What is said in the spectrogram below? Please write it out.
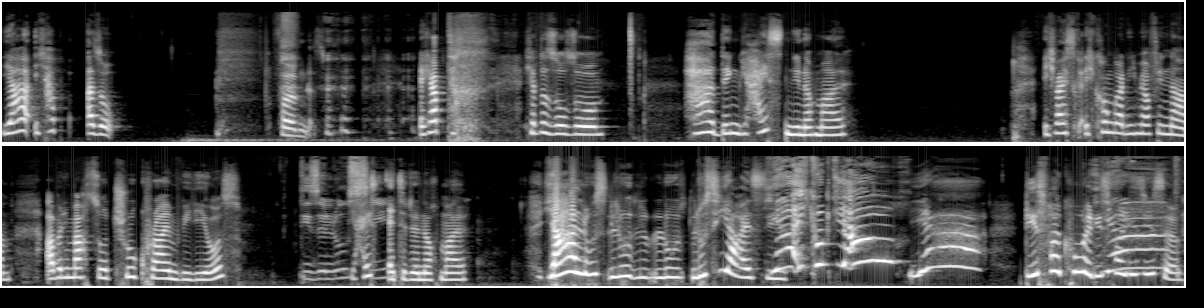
Ja, ich habe also folgendes. Ich habe ich habe da so so ha Ding, wie heißen die nochmal? Ich weiß, ich komme gerade nicht mehr auf den Namen, aber die macht so True Crime Videos. Diese Lucy. Wie heißt Ette denn nochmal? Ja, Lu Lu Lu Lucia heißt sie. Ja, ich guck die auch. Ja, die ist voll cool, die ist voll die Süße.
